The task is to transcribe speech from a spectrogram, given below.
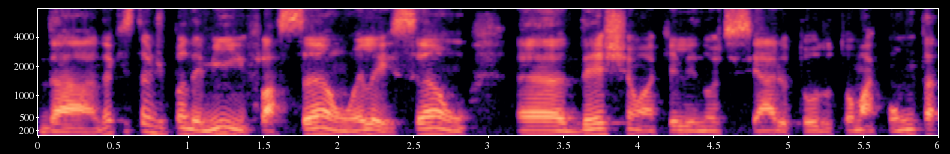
da, da questão de pandemia, inflação, eleição, uh, deixam aquele noticiário todo tomar conta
